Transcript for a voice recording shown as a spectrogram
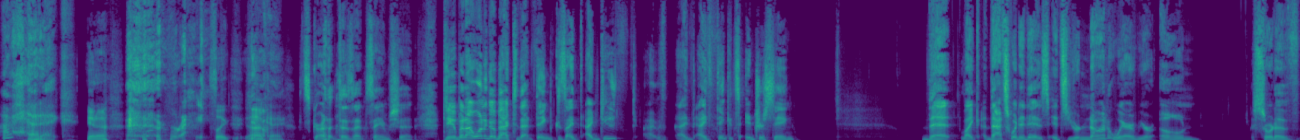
i have a headache you know right it's like Yeah. okay Scarlett does that same shit, dude. But I want to go back to that thing because I I do I I think it's interesting that like that's what it is. It's you're not aware of your own sort of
